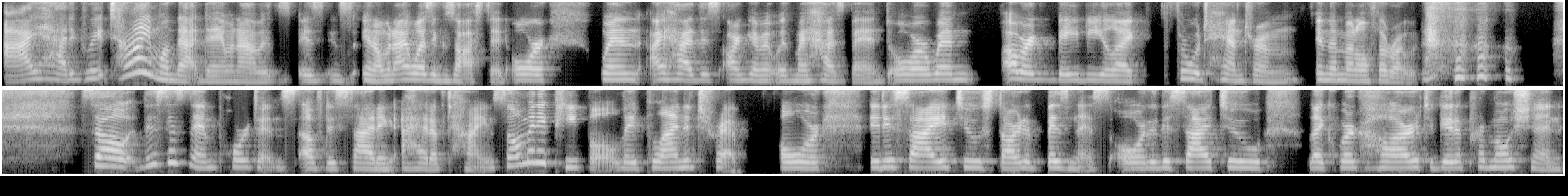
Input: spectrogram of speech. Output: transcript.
I had a great time on that day when I was, is, is, you know, when I was exhausted, or when I had this argument with my husband, or when our baby like threw a tantrum in the middle of the road. so this is the importance of deciding ahead of time. So many people they plan a trip or they decide to start a business or they decide to like work hard to get a promotion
